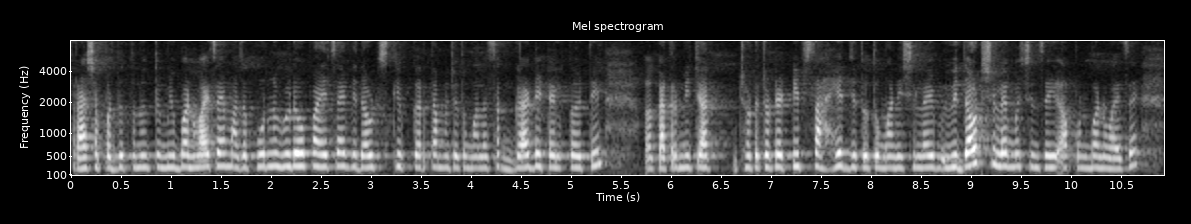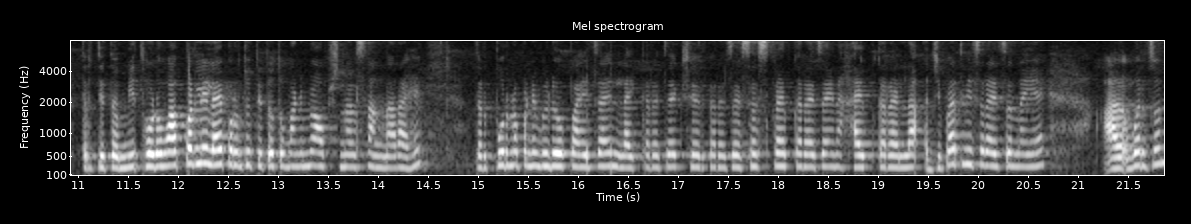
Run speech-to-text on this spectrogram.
तर अशा पद्धतीनं तुम्ही बनवायचा आहे माझा पूर्ण व्हिडिओ पाहायचा आहे. विदाऊट स्किप करता म्हणजे तुम्हाला सगळ्या डिटेल कळतील. का तर मी ज्या छोट्या छोट्या टिप्स आहेत जिथं तुम्हाला शिलाई विदाऊट शिलाई मशीनचंही आपण बनवायचं आहे तर तिथं मी थोडं वापरलेलं आहे परंतु तिथं तुम्हाला मी ऑप्शनल सांगणार आहे. तर पूर्णपणे व्हिडिओ पाहायचा आहे लाईक करायचा आहे शेअर करायचा आहे सबस्क्राईब करायचा आहे आणि हाईप करायला अजिबात विसरायचं नाही आहे आवर्जून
